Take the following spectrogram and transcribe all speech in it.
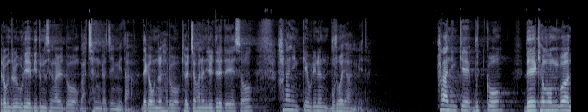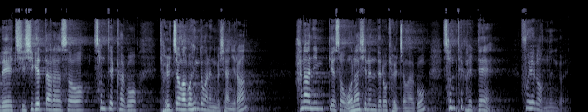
여러분들 우리의 믿음 생활도 마찬가지입니다. 내가 오늘 하루 결정하는 일들에 대해서 하나님께 우리는 물어야 합니다. 하나님께 묻고 내 경험과 내 지식에 따라서 선택하고 결정하고 행동하는 것이 아니라 하나님께서 원하시는 대로 결정하고 선택할 때 후회가 없는 거예요.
